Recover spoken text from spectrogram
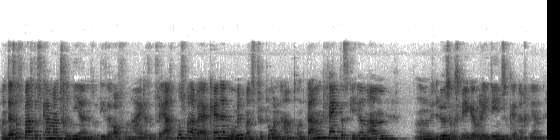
Und das ist was, das kann man trainieren, so diese Offenheit. Also zuerst muss man aber erkennen, womit man es zu tun hat und dann fängt das Gehirn an, Lösungswege oder Ideen zu generieren.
